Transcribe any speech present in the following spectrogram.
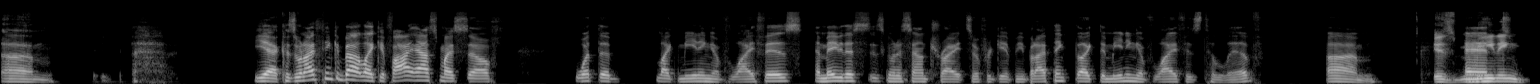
Um yeah, cuz when I think about like if I ask myself what the like meaning of life is, and maybe this is going to sound trite, so forgive me, but I think like the meaning of life is to live. Um is meaning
